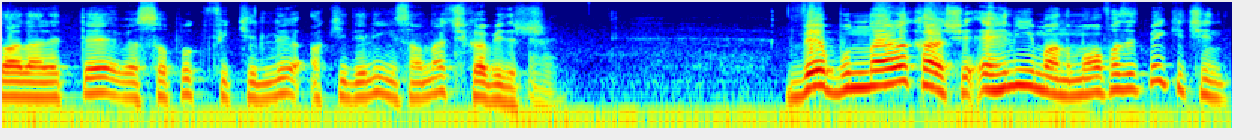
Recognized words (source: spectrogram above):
dalalette ve sapık fikirli, akideli insanlar çıkabilir. Evet. Ve bunlara karşı ehli imanı muhafaza etmek için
